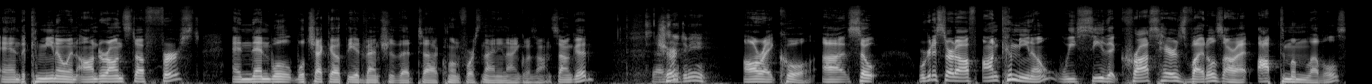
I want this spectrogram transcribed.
and the Kamino and Onderon stuff first, and then we'll we'll check out the adventure that uh, Clone Force 99 goes on. Sound good? Sounds Sure. good to me. All right, cool. Uh, so we're going to start off on Kamino. We see that Crosshair's vitals are at optimum levels,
